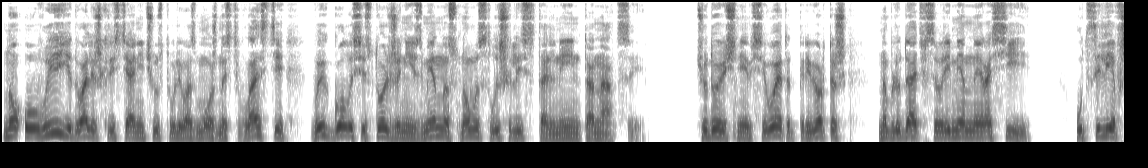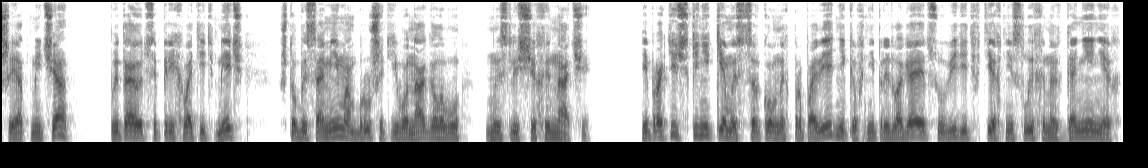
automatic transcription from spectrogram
Но, увы, едва лишь христиане чувствовали возможность власти, в их голосе столь же неизменно снова слышались стальные интонации. Чудовищнее всего этот перевертыш наблюдать в современной России. Уцелевшие от меча пытаются перехватить меч, чтобы самим обрушить его на голову мыслящих иначе, и практически никем из церковных проповедников не предлагается увидеть в тех неслыханных гонениях,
